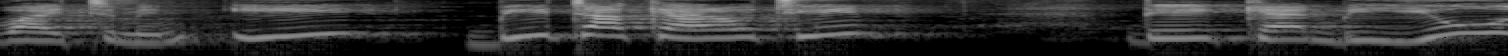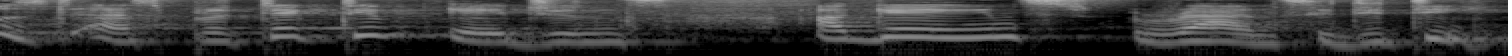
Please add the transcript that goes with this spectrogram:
vitamin E, beta carotene. They can be used as protective agents against rancidity.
